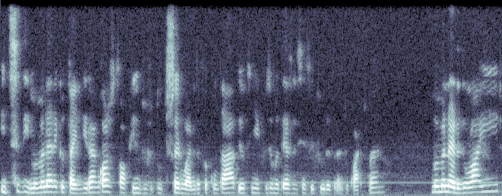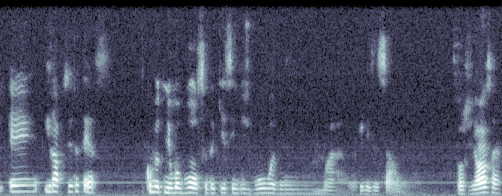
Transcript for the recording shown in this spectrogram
e decidi, uma maneira que eu tenho de ir a Angola, só ao fim do, do, terceiro ano da faculdade, eu tinha que fazer uma tese de licenciatura durante o quarto ano. Uma maneira de eu lá ir é ir lá fazer a tese. Como eu tinha uma bolsa daqui assim de Lisboa, de um uma organização religiosa.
